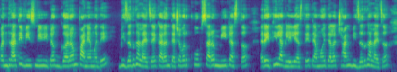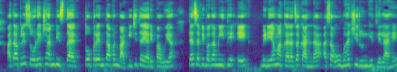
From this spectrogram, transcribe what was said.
पंधरा ते वीस मिनिटं गरम पाण्यामध्ये भिजत घालायचं आहे कारण त्याच्यावर खूप सारं मीठ असतं रेती लागलेली असते त्यामुळे त्याला छान भिजत घालायचं. आता आपले सोडे छान भिजत आहेत तोपर्यंत आपण बाकीची तयारी पाहूया. त्यासाठी बघा मी इथे एक मिडियम आकाराचा कांदा असा उभा चिरून घेतलेला आहे.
